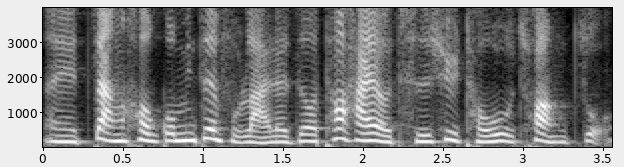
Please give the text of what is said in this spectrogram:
诶战后国民政府来了之后，他还有持续投入创作。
